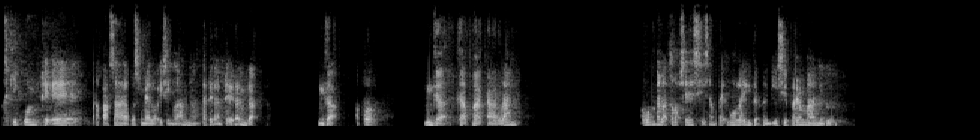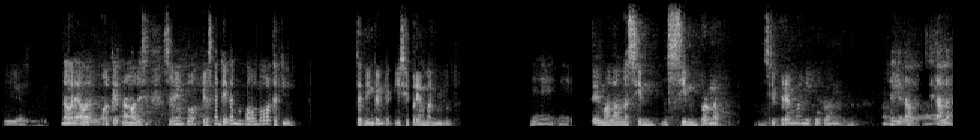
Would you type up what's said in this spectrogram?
meskipun dia terpaksa harus melo ising lanang tapi kan dia kan enggak enggak apa enggak enggak bakalan. Aku melak terobsesi sampai mulai enggak lagi si preman itu. Iya. Nah ini awal progres nah ini sering progres kan dia kan mau mau jadi jadi enggak lagi si preman gitu Hmm, hmm. dia malah ngesim ngesim banget si preman itu kan saya tahu saya tahu lah.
